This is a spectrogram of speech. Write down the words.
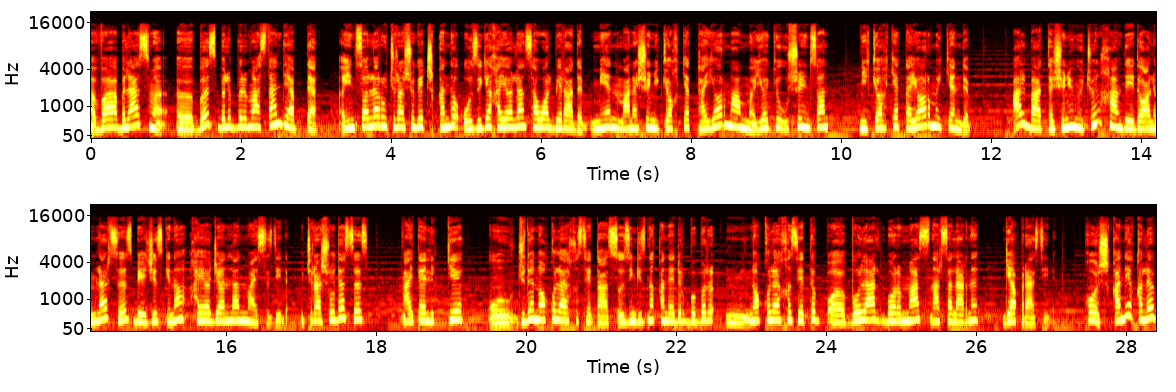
Va bilasizmi e, biz bilib bilmasdan deyapti insonlar uchrashuvga chiqqanda o'ziga xayolan savol beradi. Men mana shu nikohga tayyormanmi yoki shu inson nikohga tayyormikin deb. Albatta shuning uchun ham deydi olimlar siz bejizgina hayajonlanmaysiz deydi. Uchrashuvda siz aytaylikki juda noqulay his etasiz o'zingizni qandaydir bu bir mm, noqulay his etib e, bo'lar bo'lmas narsalarni gapirasiz deydi. Xo'sh qanday qilib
